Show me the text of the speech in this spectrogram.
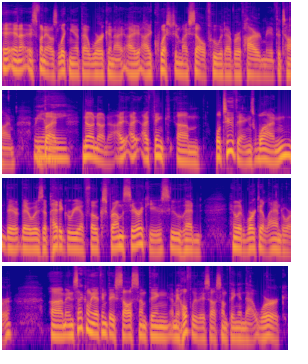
and I, it's funny. I was looking at that work, and I, I, I, questioned myself who would ever have hired me at the time. Really? But no, no, no. I I, I think um, well, two things. One, there there was a pedigree of folks from Syracuse who had who had worked at Landor, um, and secondly, I think they saw something. I mean, hopefully, they saw something in that work,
